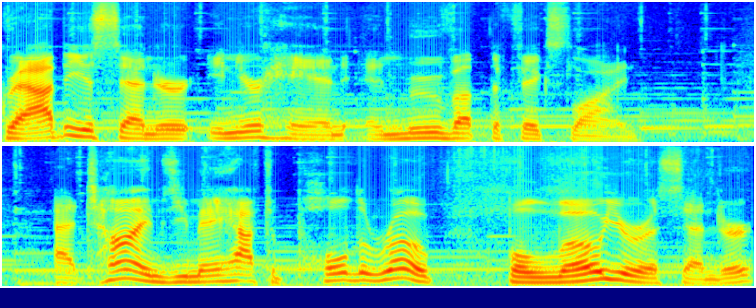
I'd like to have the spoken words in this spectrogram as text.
Grab the ascender in your hand and move up the fixed line. At times, you may have to pull the rope below your ascender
